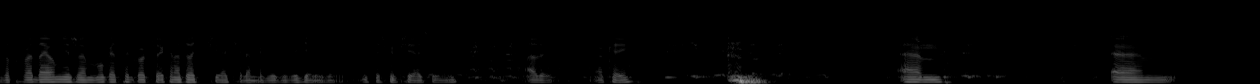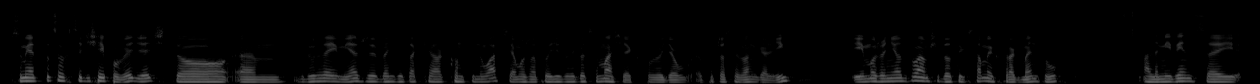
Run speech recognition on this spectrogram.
zapowiadają mnie, że mogę tego człowieka nazywać przyjacielem, jakby nie wiedzieli, że jesteśmy przyjaciółmi. Ale okej. Um, um, w sumie to, co chcę dzisiaj powiedzieć, to w dużej mierze będzie taka kontynuacja, można powiedzieć, do tego, co Maciek powiedział podczas Ewangelii. I może nie odwołam się do tych samych fragmentów, ale mniej więcej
